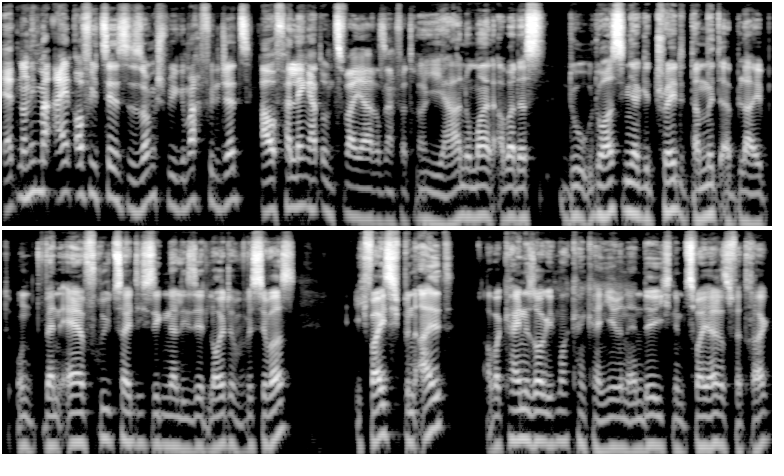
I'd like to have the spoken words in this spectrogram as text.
Er hat noch nicht mal ein offizielles Saisonspiel gemacht für die Jets, aber verlängert um zwei Jahre seinen Vertrag. Ja, normal, aber das, du, du hast ihn ja getradet, damit er bleibt. Und wenn er frühzeitig signalisiert, Leute, wisst ihr was? Ich weiß, ich bin alt, aber keine Sorge, ich mache kein Karrierenende, ich nehme zwei Jahresvertrag,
